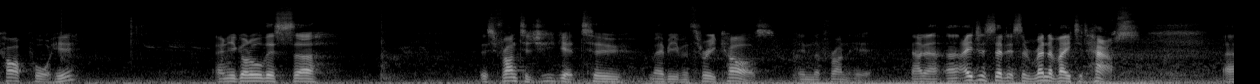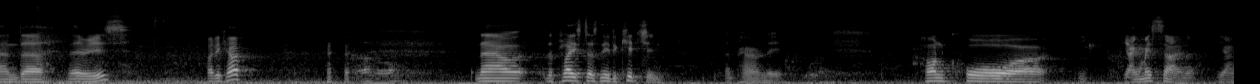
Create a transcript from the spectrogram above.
carport here, and you've got all this uh, this frontage. You can get two, maybe even three cars in the front here. Now, uh, agent said it's a renovated house, and uh, there he is. Harika. now, the place does need a kitchen, apparently. Honkor yang mai sai na yang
